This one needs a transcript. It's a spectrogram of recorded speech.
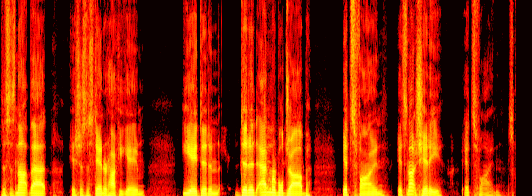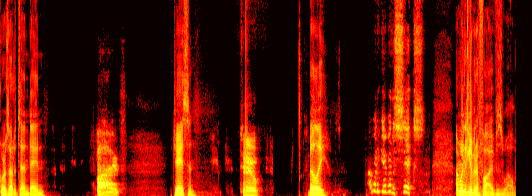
this is not that. It's just a standard hockey game. EA did an did an admirable job. It's fine. It's not shitty. It's fine. Scores out of ten, Dane. Five. Jason, two. Billy. I'm going to give it a six. I'm going to give it a 5 as well.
